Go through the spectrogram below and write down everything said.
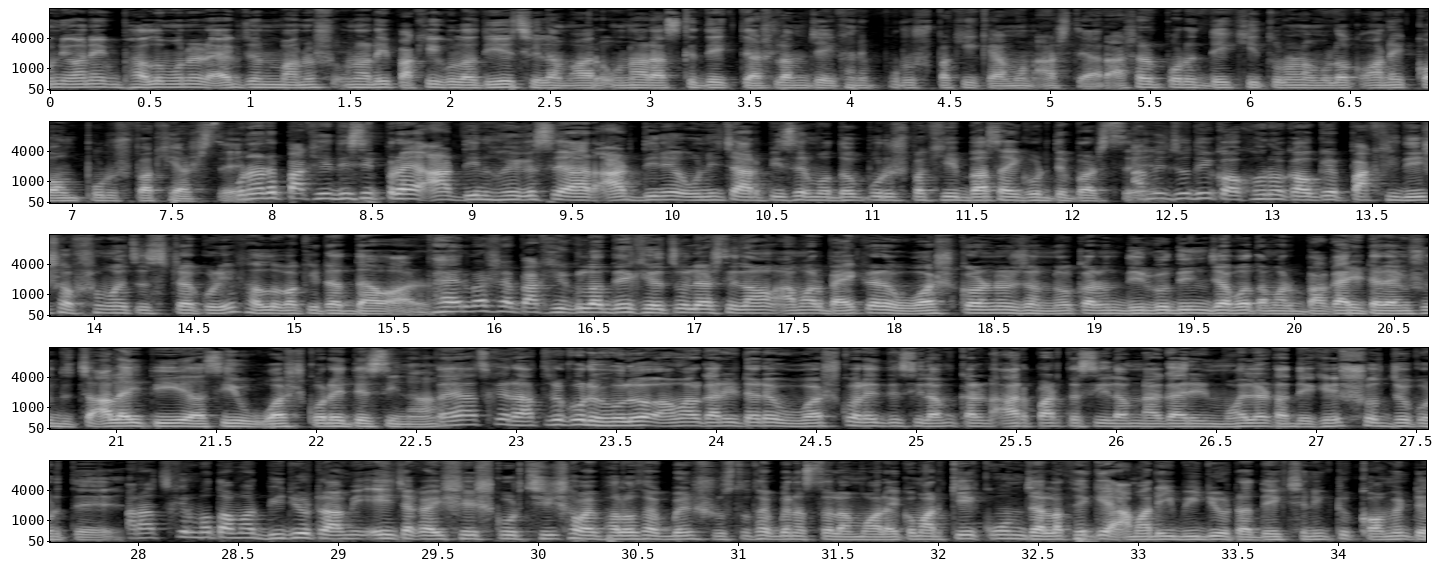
উনি অনেক ভালো মনের একজন মানুষ ওনার এই পাখিগুলো দিয়েছিলাম আর ওনার আজকে দেখতে আসলাম যে এখানে পুরুষ পাখি কেমন আসছে। আর আসার পরে দেখি তুলনামূলক অনেক কম পুরুষ পাখি আসছে। ওনার পাখি দিছি প্রায় আট দিন হয়ে গেছে আর আট দিনে উনি চার পিসের মতো পুরুষ পাখি বাছাই করতে পারছে। আমি যদি কখনো কাউকে পাখি দিই, সবসময় চেষ্টা করি ভালো পাখিটা দেওয়ার। ভাইয়ের বাসায় পাখিগুলো দেখে চলে আসছিলাম আমার বাইকটারে ওয়াশ করানোর জন্য, কারণ দীর্ঘদিন যাবত আমার বা- গাড়িটারে আমি শুধু চালাইতে আসি ওয়াশ করাইতেছি না। তাই আজকে রাত্রে করে হলো আমার গাড়িটারে ওয়াশ করাইতেছিলাম, কারণ আর পারতেছিলাম না গাড়ির ময়লাটা দেখে সহ্য করতে। আর আজকের মতো আমার ভিডিওটা আমি এই জায়গায় শেষ করছি। সবাই ভালো থাকবেন, সুস্থ থাকবেন। আসসালামু আলাইকুম। আর কে কোন জেলা থেকে আমার এই ভিডিওটা দেখছেন, একটু কমেন্টে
